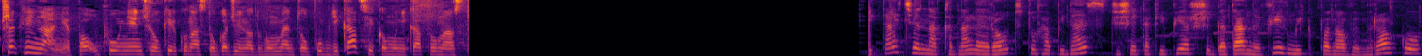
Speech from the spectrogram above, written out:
przeklinanie po upłynięciu kilkunastu godzin od momentu publikacji komunikatu na Witajcie na kanale Road to Happiness. Dzisiaj taki pierwszy gadany filmik po nowym roku.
